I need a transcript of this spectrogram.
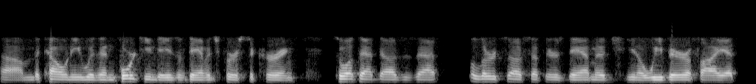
um, the county within 14 days of damage first occurring. So what that does is that alerts us that there's damage. You know, we verify it,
